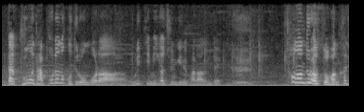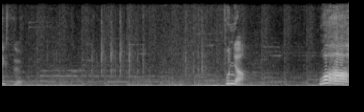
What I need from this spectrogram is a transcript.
일단 궁은 다 뿌려놓고 들어온 거라 우리 팀 이겨주기를 바라는데 천 원 들어왔어 방 카직스 좋냐 와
